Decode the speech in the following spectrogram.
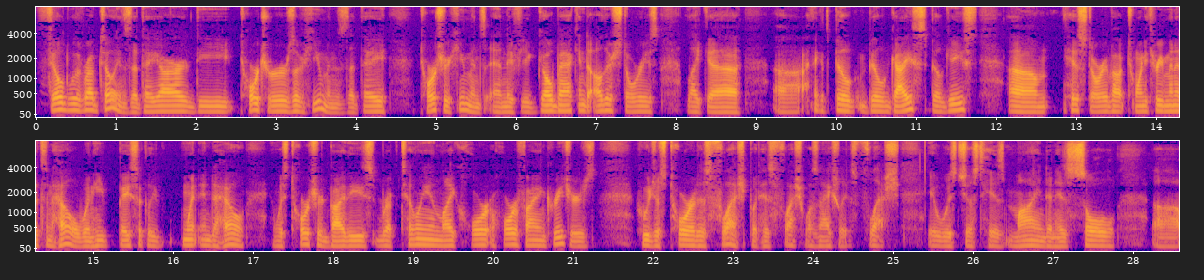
filled with reptilians. That they are the torturers of humans. That they torture humans. And if you go back into other stories, like uh, uh, I think it's Bill Bill Geist, Bill Geist, um, his story about 23 minutes in hell when he basically went into hell and was tortured by these reptilian-like hor- horrifying creatures who just tore at his flesh, but his flesh wasn't actually his flesh. It was just his mind and his soul uh,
